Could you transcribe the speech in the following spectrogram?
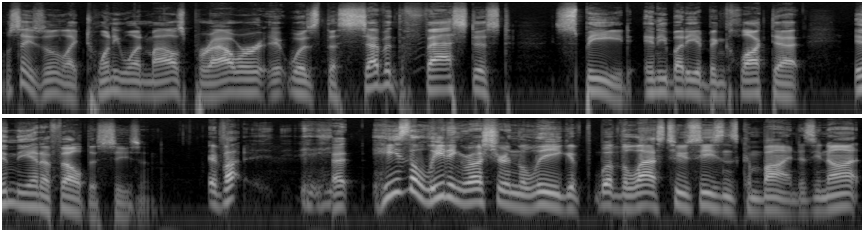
I'll say he's only like 21 miles per hour. It was the seventh fastest speed anybody had been clocked at in the NFL this season. If I, he, At- he's the leading rusher in the league of, of the last two seasons combined, is he not?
